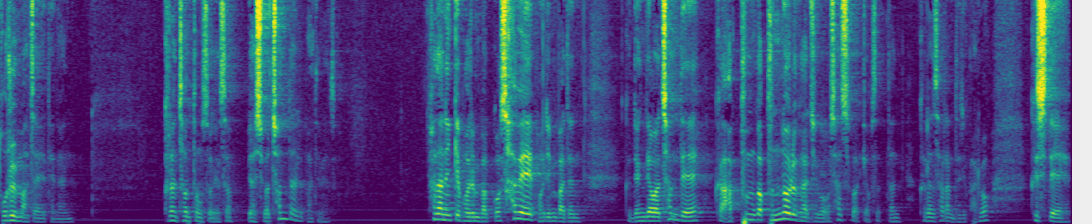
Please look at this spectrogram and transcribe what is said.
돌을 맞아야 되는 그런 전통 속에서 몇십와 천대를 받으면서 하나님께 버림받고 사회에 버림받은 그 냉대와 천대의 그 아픔과 분노를 가지고 살 수밖에 없었던 그런 사람들이 바로 그 시대에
